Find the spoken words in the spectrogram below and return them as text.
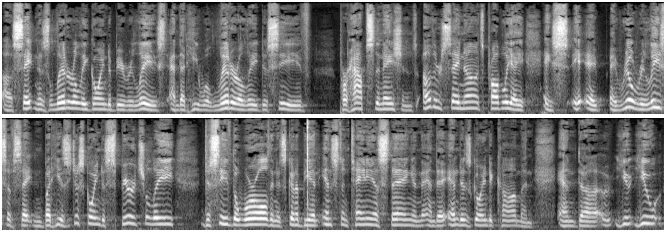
uh, Satan is literally going to be released and that he will literally deceive perhaps the nations. Others say no, it's probably a, a, a, a real release of Satan, but he is just going to spiritually deceive the world and it's going to be an instantaneous thing and, and the end is going to come and, and uh, you, you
